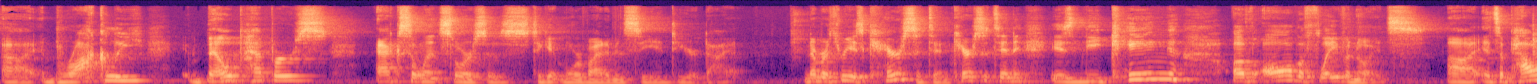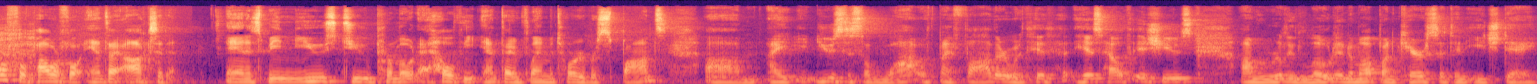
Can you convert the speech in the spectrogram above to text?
uh, broccoli, bell peppers, excellent sources to get more vitamin C into your diet. Number three is quercetin. Quercetin is the king of all the flavonoids. Uh, it's a powerful, powerful antioxidant and it's being used to promote a healthy anti-inflammatory response. Um, I use this a lot with my father with his, his health issues. Um, really loaded him up on quercetin each day.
